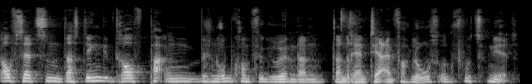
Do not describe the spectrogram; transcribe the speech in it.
aufsetzen, das Ding draufpacken, ein bisschen rumkonfigurieren und dann, dann rennt der einfach los und funktioniert.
